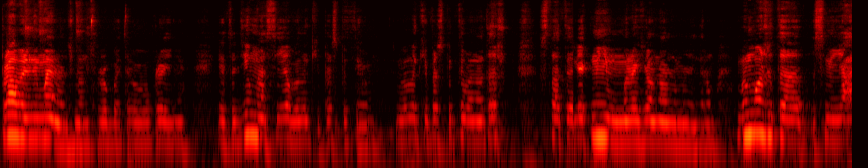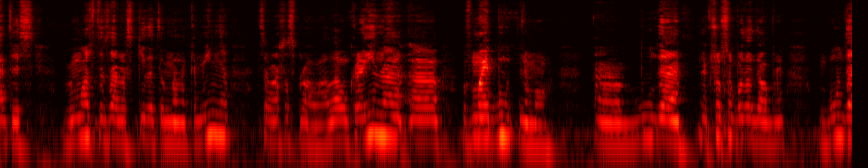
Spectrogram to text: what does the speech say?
правильний менеджмент робити в Україні. І тоді в нас є великі перспективи. Великі перспективи на те, щоб стати як мінімум регіональним лідером. Ви можете сміятись, ви можете зараз кидати в мене каміння, це ваша справа. Але Україна в майбутньому е, буде, якщо все буде добре, буде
